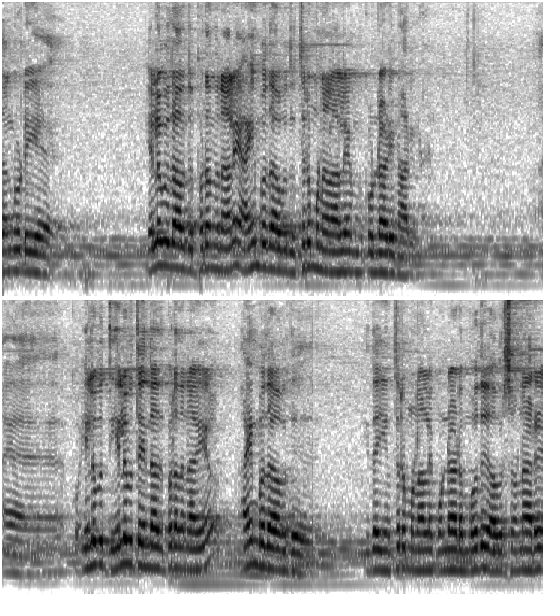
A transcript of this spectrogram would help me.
தங்களுடைய எழுபதாவது பிறந்த நாளை ஐம்பதாவது திருமண நாளையும் கொண்டாடினார்கள். எழுபத்தி எழுபத்தைந்தாவது பிறந்த நாளையும் ஐம்பதாவது இதையும் திரும்ப நாளை கொண்டாடும் போது அவர் சொன்னார்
